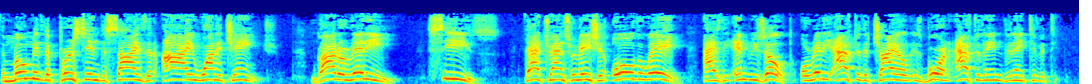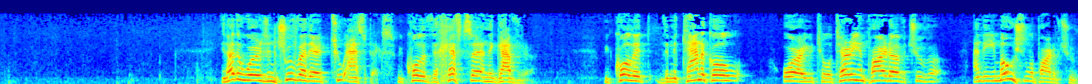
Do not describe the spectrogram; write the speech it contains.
The moment the person decides that I want to change, God already sees that transformation all the way as the end result, already after the child is born, after the, nativity. In other words, in tshuva there are two aspects. We call it the cheftza and the gavra. We call it the mechanical or utilitarian part of tshuva and the emotional part of tshuva.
